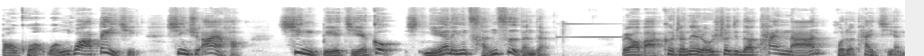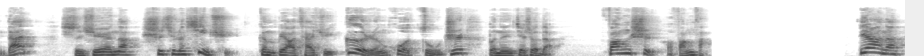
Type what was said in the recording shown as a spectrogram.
包括文化背景、兴趣爱好。性别结构、年龄层次等等，不要把课程内容设计的太难或者太简单，使学员呢失去了兴趣。更不要采取个人或组织不能接受的方式和方法。第二呢，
